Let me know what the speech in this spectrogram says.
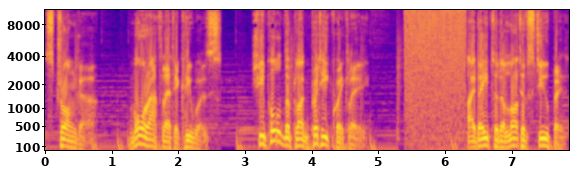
stronger, more athletic he was. She pulled the plug pretty quickly. I dated a lot of stupid,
